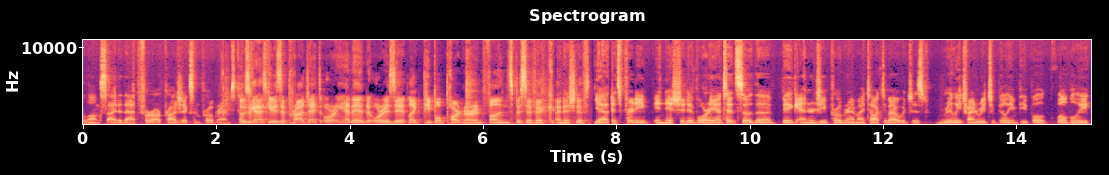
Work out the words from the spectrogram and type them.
alongside of that for our projects and programs. I was going to ask you, is it project oriented or is it like people partner and fund specific initiatives? Yeah, it's pretty initiative oriented. So the big energy program I talked about, which is really trying to reach a billion people globally.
